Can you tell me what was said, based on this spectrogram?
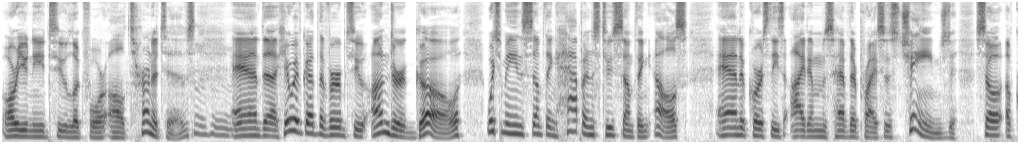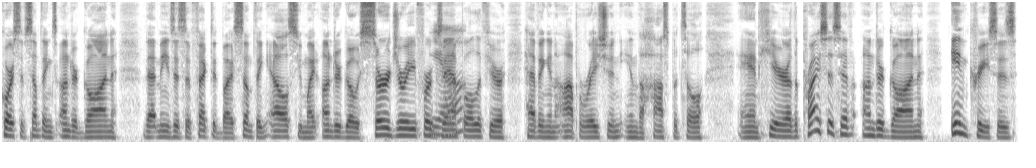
or you need to look for alternatives. Mm -hmm. And uh, here we've got the verb to undergo, which means something happens to something else. And of course, these items have their prices changed. So, of course, if something's undergone, that means it's affected by something else. You might undergo surgery, for example, yeah. if you're having an operation in the hospital. And here, the prices have undergone increases,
